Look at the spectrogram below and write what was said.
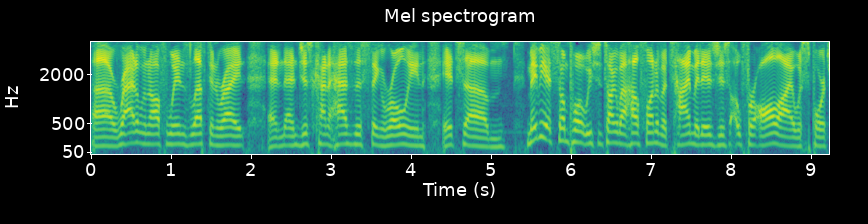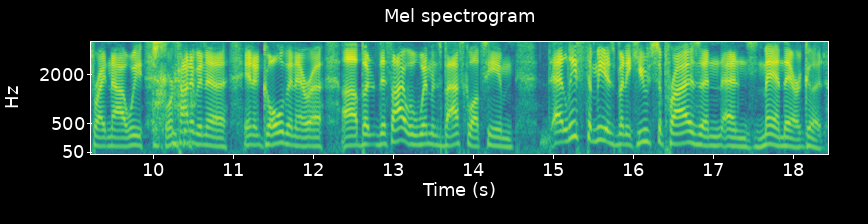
uh, rattling off wins left and right, and and just kind of has this thing rolling. It's um, maybe at some point we should talk about how fun of a time it is just for all Iowa sports right now. We we're kind of in a in a golden era. Uh, but this Iowa women's basketball team, at least to me, has been a huge surprise, and and man, they are good.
